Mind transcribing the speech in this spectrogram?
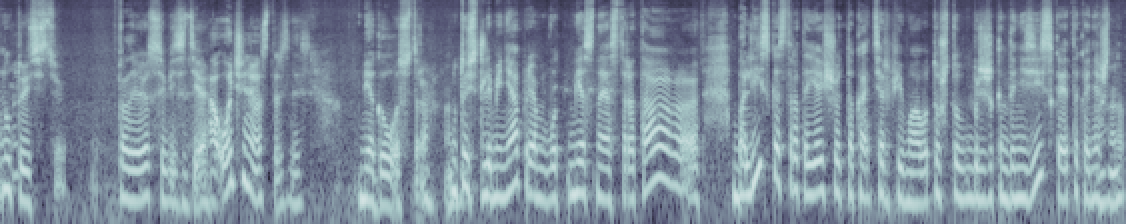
ну, то есть продается везде. А очень остро здесь? Мега остро. Uh-huh. Ну, то есть для меня прям вот местная острота, балийская острота, я еще такая терпимая. А вот то, что ближе к индонезийской, это, конечно,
